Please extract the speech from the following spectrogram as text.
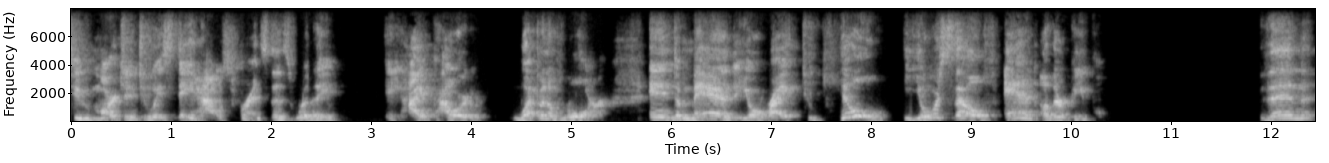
to march into a state house, for instance, with a, a high-powered weapon of war and demand your right to kill yourself and other people, then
